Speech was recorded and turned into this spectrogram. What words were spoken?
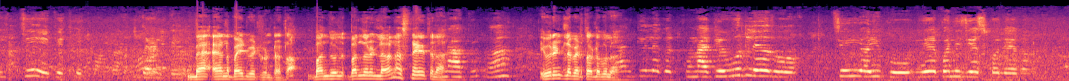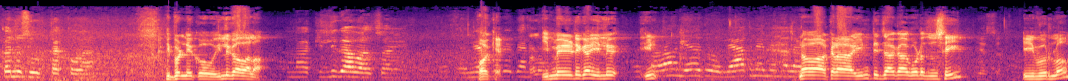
ఇచ్చి పెట్టుకుంటాను బయట పెట్టుకుంటాట బంధువులు బంధువులు స్నేహితులా? నాకు? ఎవరింట్లో పెడతావు డబ్బులు? బ్యాంకీలో నాకు ఎవరు లేరు. చెయ్యి అయిపు ఏ పని చేసుకోలేదు. కన్ను చూపు తక్కువ. ఇప్పుడు నీకు ఇల్లు కావాలా? నాకు ఇల్లు కావాలి స్వామి. ఓకే. ఇమ్మీడియట్గా ఇల్లు ఇన్- ఆ, లేదు లేకనే మిమ్మల్ని నువ్వు అక్కడ ఇంటి జాగా కూడా చూసి ఈ ఊర్లో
